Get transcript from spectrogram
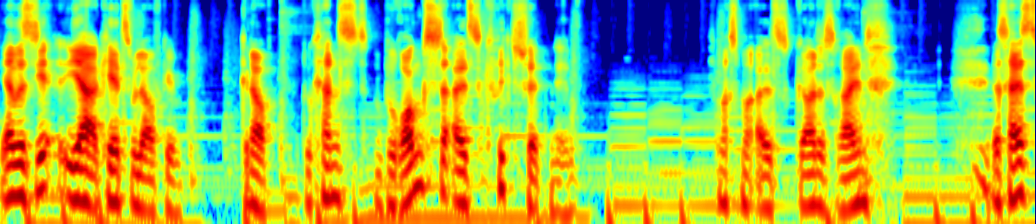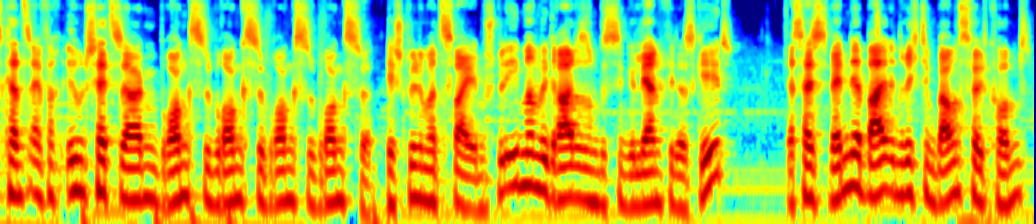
Ja, bis ja, okay, jetzt will er aufgeben. Genau. Du kannst Bronze als Quickchat nehmen. Ich mach's mal als Gottes rein. Das heißt, du kannst einfach im Chat sagen, Bronze, Bronze, Bronze, Bronze. Okay, Spiel Nummer 2. Im Spiel eben haben wir gerade so ein bisschen gelernt, wie das geht. Das heißt, wenn der Ball in Richtung Bouncefeld kommt,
